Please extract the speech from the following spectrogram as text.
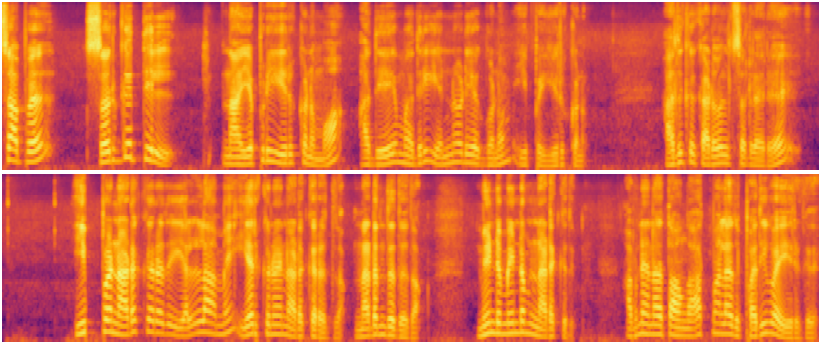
ஸோ அப்போ சொர்க்கத்தில் நான் எப்படி இருக்கணுமோ அதே மாதிரி என்னுடைய குணம் இப்போ இருக்கணும். அதுக்கு கடவுள் சொல்கிறாரு இப்போ நடக்கிறது எல்லாமே ஏற்கனவே நடக்கிறது தான் நடந்தது தான் மீண்டும் மீண்டும் நடக்குது. அப்படின்னு என்ன அவங்க ஆத்மாவில் அது பதிவாகி இருக்குது.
